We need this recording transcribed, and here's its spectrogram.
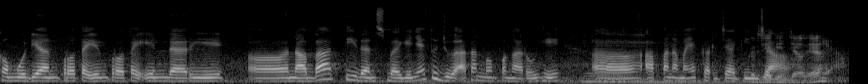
kemudian protein-protein dari uh, nabati dan sebagainya itu juga akan mempengaruhi hmm. uh, apa namanya kerja ginjal. Kerja ginjal ya. ya.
